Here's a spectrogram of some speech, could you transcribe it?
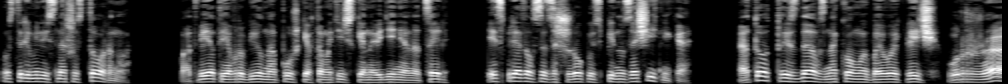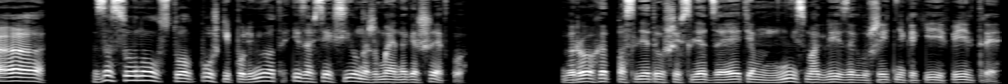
устремились в нашу сторону. В ответ я врубил на пушке автоматическое наведение на цель и спрятался за широкую спину защитника, а тот, издав знакомый боевой клич «Ура!», засунул в ствол пушки пулемет изо всех сил нажимая на гашетку. Грохот, последовавший вслед за этим, не смогли заглушить никакие фильтры.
